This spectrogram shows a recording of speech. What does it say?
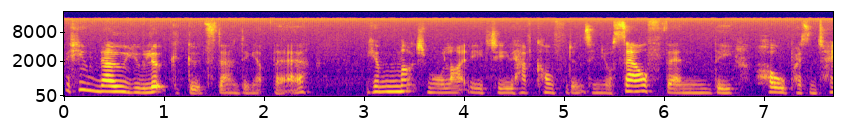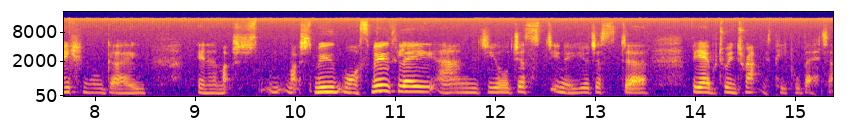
if you know you look good standing up there, you're much more likely to have confidence in yourself. Then the whole presentation will go in a much much smooth more smoothly, and you'll just you know you'll just uh, be able to interact with people better.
